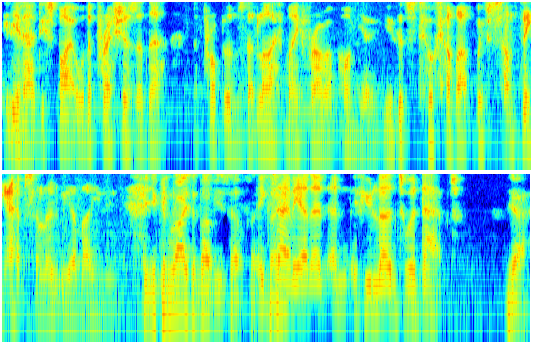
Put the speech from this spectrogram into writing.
you know, despite all the pressures and the, the problems that life may throw upon you, you could still come up with something absolutely amazing. but you can rise above yourself. Let's say. Exactly, and, and and if you learn to adapt, Yeah.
